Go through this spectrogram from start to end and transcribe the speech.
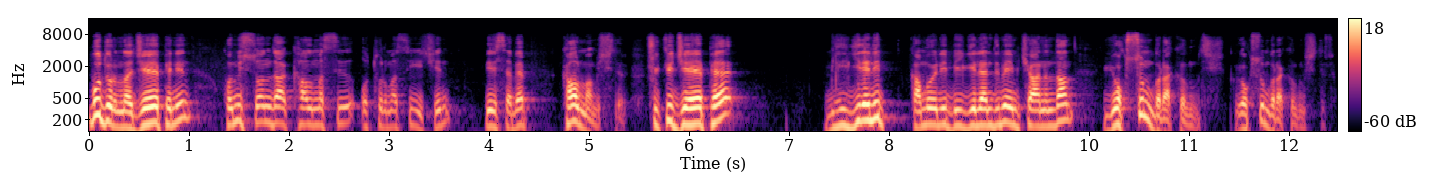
Bu durumda CHP'nin komisyonda kalması, oturması için bir sebep kalmamıştır. Çünkü CHP bilgilenip kamuoyunu bilgilendirme imkanından yoksun bırakılmış, yoksun bırakılmıştır.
